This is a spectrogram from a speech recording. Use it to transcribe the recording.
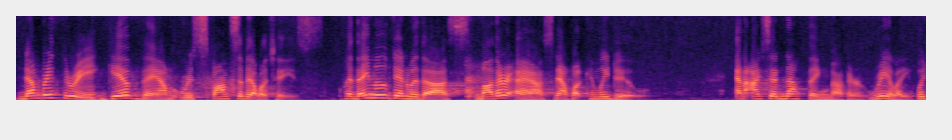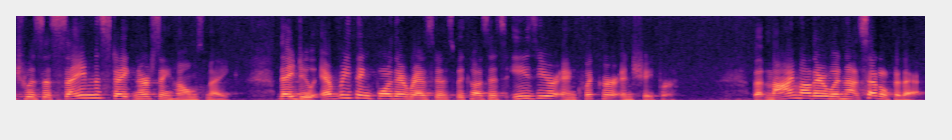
Number three, give them responsibilities. When they moved in with us, Mother asked, Now what can we do? And I said, Nothing, Mother, really, which was the same mistake nursing homes make. They do everything for their residents because it's easier and quicker and cheaper. But my mother would not settle for that.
